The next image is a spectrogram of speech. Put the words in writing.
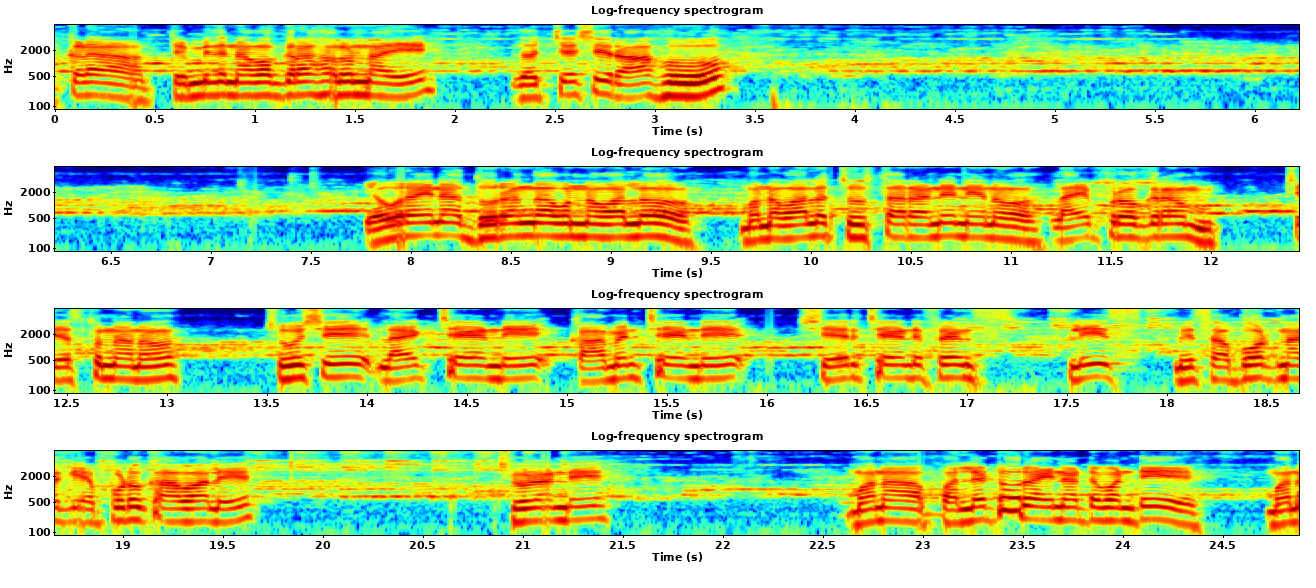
ఇక్కడ తొమ్మిది నవగ్రహాలు ఉన్నాయి. ఇది వచ్చేసి రాహువు ఎవరైనా దూరంగా ఉన్న వాళ్ళు మన వాళ్ళు చూస్తారని నేను లైవ్ ప్రోగ్రామ్ చేస్తున్నాను. చూసి లైక్ చేయండి కామెంట్ చేయండి షేర్ చేయండి ఫ్రెండ్స్. ప్లీజ్ మీ సపోర్ట్ నాకు ఎప్పుడు కావాలి. చూడండి మన పల్లెటూరు అయినటువంటి మన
